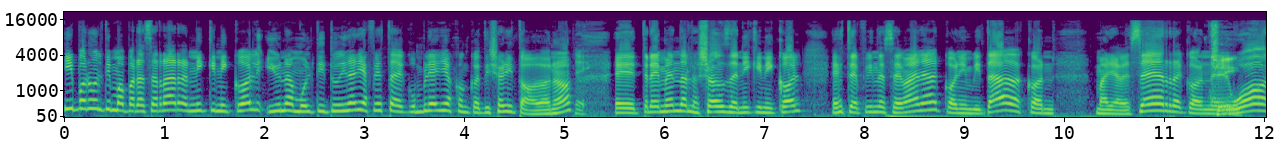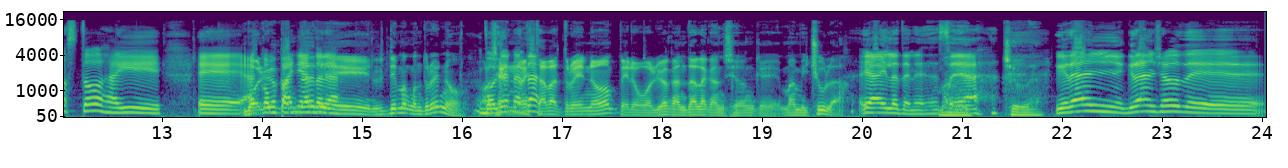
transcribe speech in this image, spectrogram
Y por último, para cerrar, Nicky Nicole y una multitudinaria fiesta de cumpleaños con cotillón y todo, ¿no? Sí. Eh, tremendos los shows de Nicky Nicole este fin de semana, con invitados, con María Becerre, con Sí. el Woz, todos ahí eh, ¿Volvió a acompañándola. cantar el tema con Trueno? O sea, a no estaba Trueno, pero volvió a cantar la canción que Mami Chula. Y ahí lo tenés, o sea, Chula. gran, gran show de,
